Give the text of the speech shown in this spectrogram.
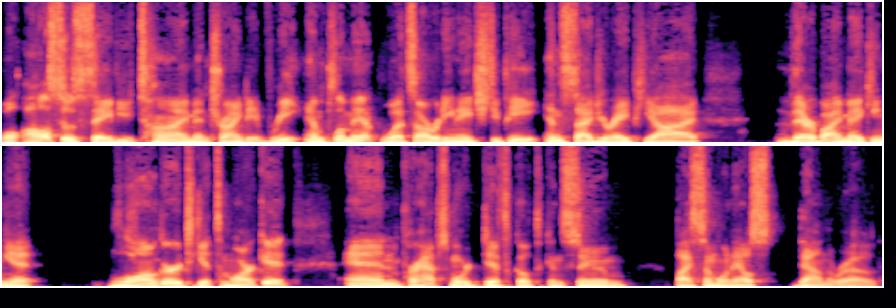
will also save you time in trying to re-implement what's already in HTTP inside your API, thereby making it longer to get to market and perhaps more difficult to consume by someone else down the road.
